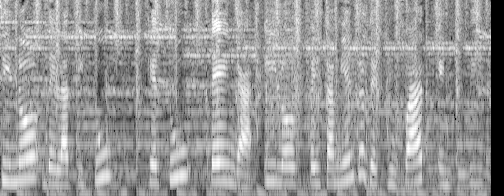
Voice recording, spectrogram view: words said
sino de la actitud que tú tengas y los pensamientos de triunfar en tu vida.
